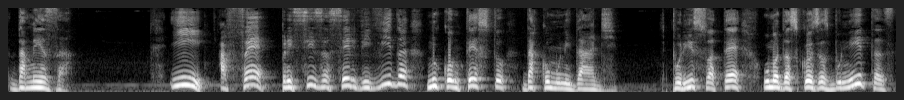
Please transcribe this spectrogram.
da mesa. E a fé precisa ser vivida no contexto da comunidade. Por isso, até uma das coisas bonitas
